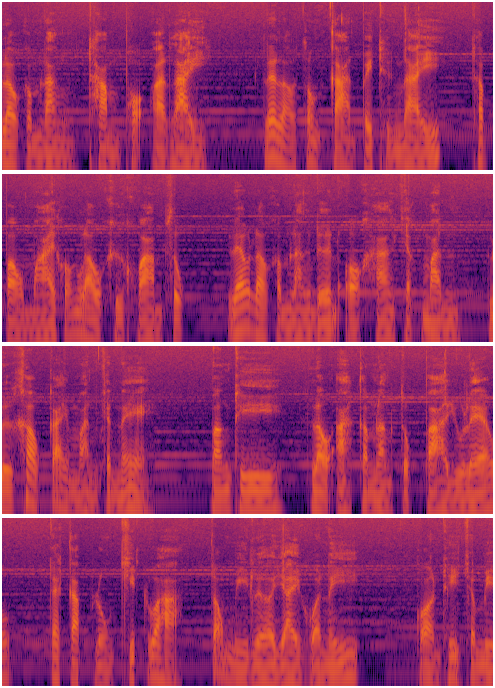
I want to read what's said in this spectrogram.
เรากำลังทำเพราะอะไร และเราต้องการไปถึงไหน ถ้าเป้าหมายของเราคือความสุข แล้วเรากำลังเดินออกห่างจากมัน หรือเข้าใกล้มันกันแน่ บางทีเราอาจกำลังตกปลาอยู่แล้ว แต่กลับหลงคิดว่าต้องมีเรือใหญ่กว่านี้ ก่อนที่จะมี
